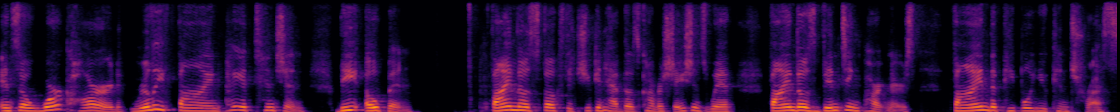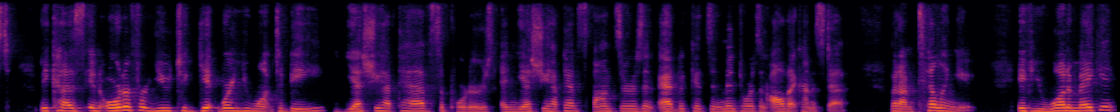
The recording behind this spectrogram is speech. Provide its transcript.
And so work hard, really find, pay attention, be open. Find those folks that you can have those conversations with, find those venting partners, find the people you can trust because in order for you to get where you want to be yes you have to have supporters and yes you have to have sponsors and advocates and mentors and all that kind of stuff. But i'm telling you if you want to make it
